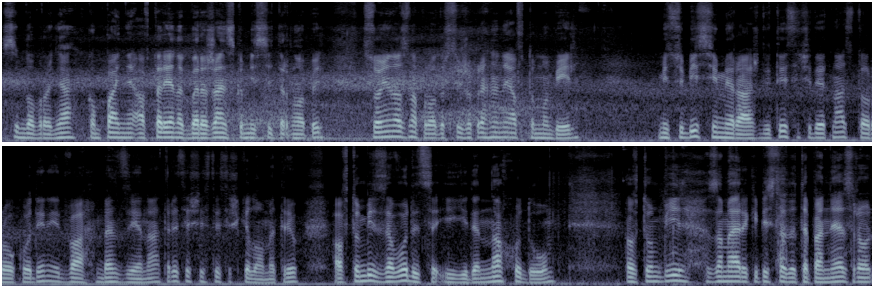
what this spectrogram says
Всім доброго дня. Компанія Авторинок Бережанська місті Тернопіль. Сьогодні у нас на продаж свіжопригнаний автомобіль Mitsubishi Mirage 2019 року, 1,2 бензина, 36 тисяч кілометрів. Автомобіль заводиться і їде на ходу. Автомобіль з Америки після ДТП не, зро...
